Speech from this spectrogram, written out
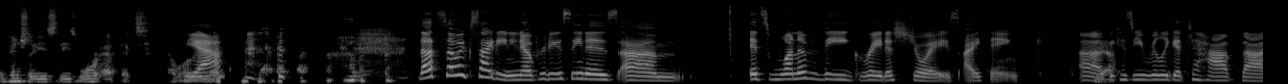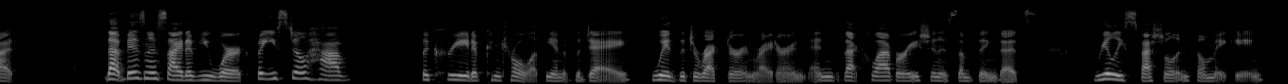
eventually these these war epics. Yeah, that's so exciting. You know, producing is um, it's one of the greatest joys I think, uh, yeah. because you really get to have that that business side of you work, but you still have the creative control at the end of the day with the director and writer and and that collaboration is something that's really special in filmmaking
